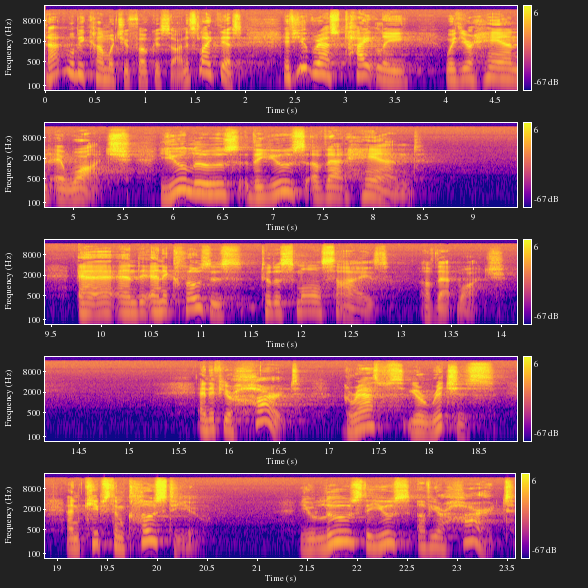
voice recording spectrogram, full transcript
That will become what you focus on. It's like this if you grasp tightly with your hand a watch, you lose the use of that hand, and, and, it closes to the small size of that watch. And if your heart grasps your riches and keeps them close to you, you lose the use of your heart.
